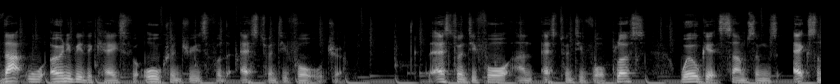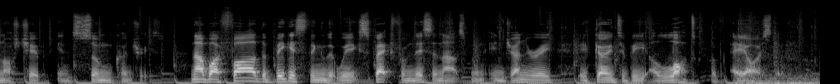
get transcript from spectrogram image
that will only be the case for all countries for the S24 Ultra. The S24 and S24 Plus will get Samsung's Exynos chip in some countries. Now, by far the biggest thing that we expect from this announcement in January is going to be a lot of AI stuff.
